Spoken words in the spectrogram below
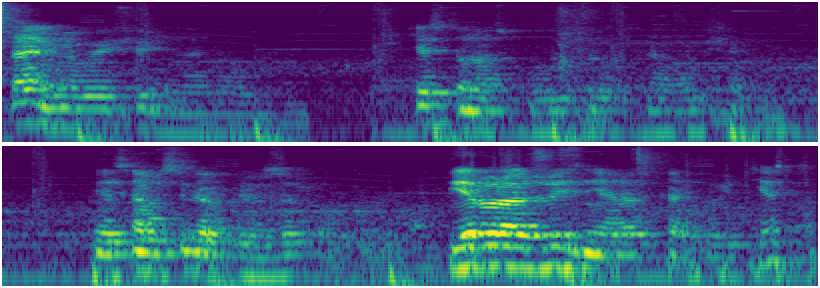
Ставим его еще ненадолго. Тесто у нас получилось прям вообще. Я сам себя превзошел. Первый раз в жизни я раскатываю тесто.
